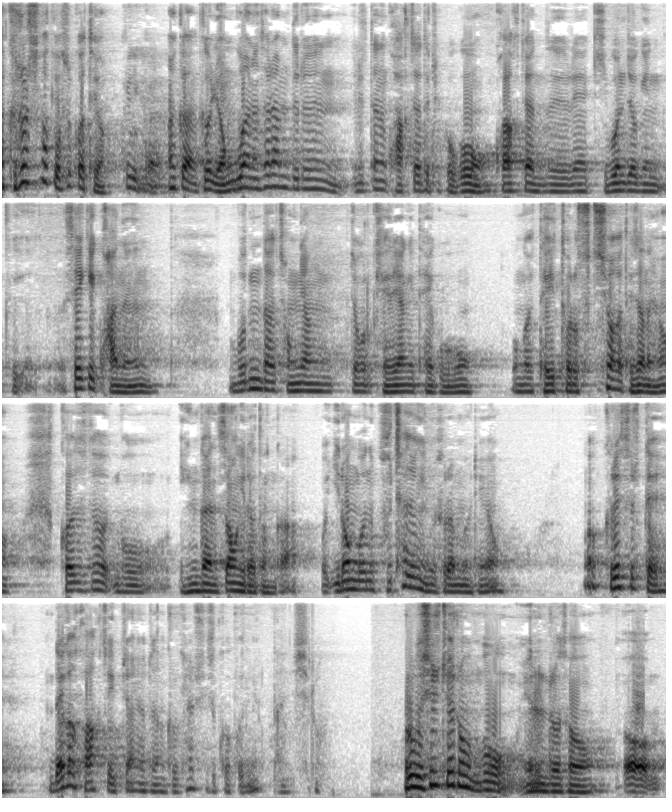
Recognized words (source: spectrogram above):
아, 그럴 수밖에 없을 것 같아요. 그니까요. 그러니까 그걸 연구하는 사람들은 일단은 과학자들일 거고 과학자들의 기본적인 그 세계관은 모든 다 정량적으로 계량이 되고 뭔가 데이터로 수치화가 되잖아요. 거기서 뭐 인간성이라던가 뭐 이런 거는 부차적인 요소란 말이에요. 어, 그랬을 때 내가 과학자 입장이어도 난 그렇게 할 수 있을 것 같거든요. 난 싫어. 그리고 실제로 뭐 예를 들어서 어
